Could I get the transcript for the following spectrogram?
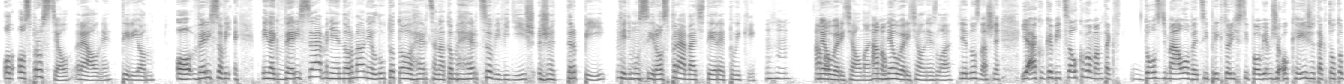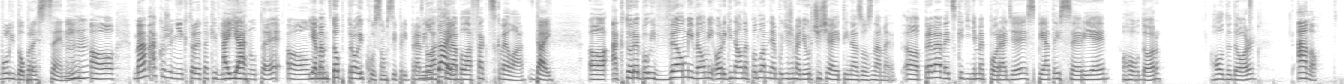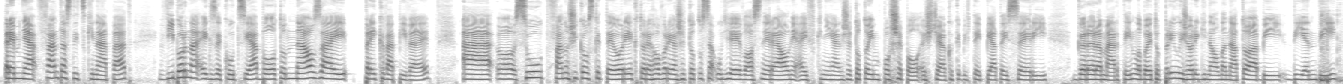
on osprostel reálne, Tyrion o Verisovi. Inak Verisa, mne je normálne ľúto toho herca. Na tom hercovi vidíš, že trpí, keď mm-hmm. musí rozprávať tie repliky. Mm-hmm. Ano. Neuveriteľné. Ano. Neuveriteľne zlé. Jednoznačne. Ja ako keby celkovo mám tak dosť málo vecí, pri ktorých si poviem, že OK, že tak toto boli dobré scény. Mm-hmm. Uh, mám akože niektoré také vyťahnuté. Ja. Um, ja mám top trojku som si pripravila, no ktorá bola fakt skvelá. Daj. A ktoré boli veľmi, veľmi originálne. Podľa mňa budeš mať určite aj ty na zozname. Uh, prvá vec, keď ideme po rade z piatej série Holdor. Hold the door. Áno. Pre mňa fantastický nápad výborná exekúcia, bolo to naozaj prekvapivé. A o, sú fanušikovské teórie, ktoré hovoria, že toto sa udeje vlastne reálne aj v knihách, že toto im pošepol ešte ako keby v tej piatej sérii G.R.R. Martin, lebo je to príliš originálne na to, aby D&D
